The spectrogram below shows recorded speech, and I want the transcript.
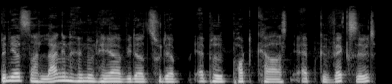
Bin jetzt nach langem Hin und Her wieder zu der Apple Podcast App gewechselt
